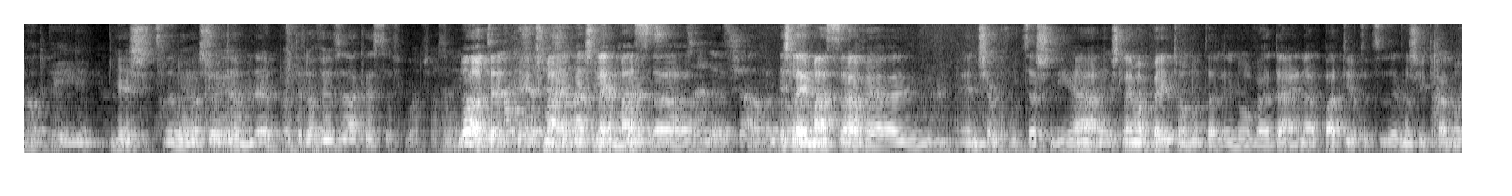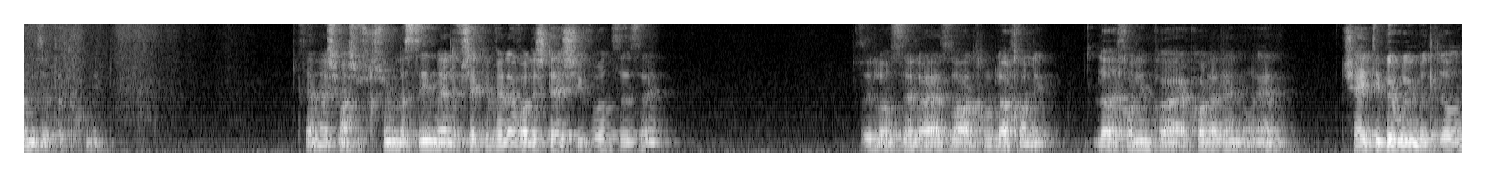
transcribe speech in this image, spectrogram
מאוד פעילים. יש אצלנו משהו יותר מדי אפאתי. תל אביב זה הכסף, מה אפשר לעשות? לא, כן, שאפשר תשמע, להביא יש להם מסה. בסדר, אפשר, אבל... יש לא- להם מסה ואין שם קבוצה שנייה, יש להם הרבה יתרונות עלינו, ועדיין האפתיות, זה מה שהתחלנו עם זה, את התוכנית. אצלנו יש משהו שחושבים לשים אלף שקל ולבוא לשתי ישיבות, זה זה. זה לא זה, לא יעזור, אנחנו לא יכולים. לא יכולים כל- הכל עלינו, אין. כשהייתי בווימבלדון,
